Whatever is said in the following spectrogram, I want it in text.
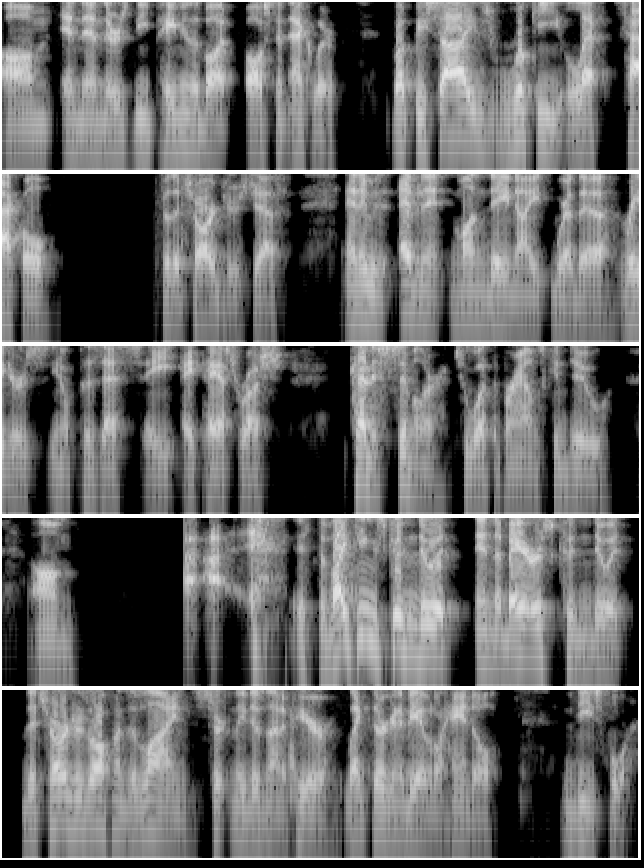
Um, and then there's the pain in the butt Austin Ekeler. But besides rookie left tackle for the Chargers, Jeff, and it was evident Monday night where the Raiders, you know, possess a, a pass rush kind of similar to what the Browns can do. Um, I, if the Vikings couldn't do it and the Bears couldn't do it, the Chargers' offensive line certainly does not appear like they're going to be able to handle these four.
